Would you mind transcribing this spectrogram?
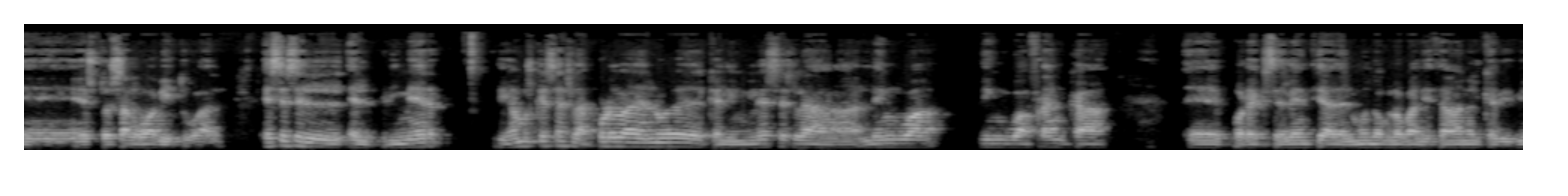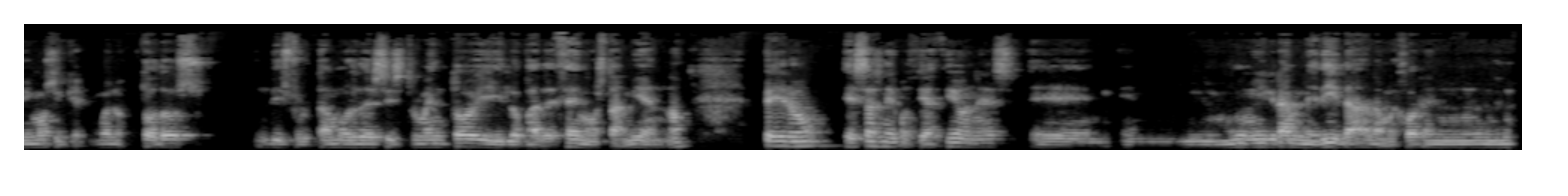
Eh, esto es algo habitual. Ese es el, primer, digamos que esa es la prueba de nueve de que el inglés es la lengua, lengua franca eh, por excelencia del mundo globalizado en el que vivimos y que, bueno, todos disfrutamos de ese instrumento y lo padecemos también, ¿no? Pero esas negociaciones, en muy gran medida, a lo mejor en,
